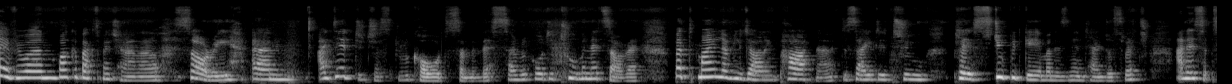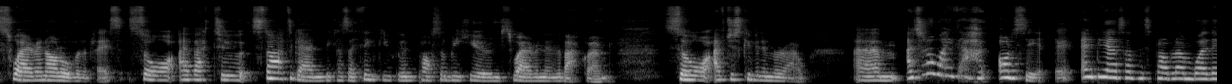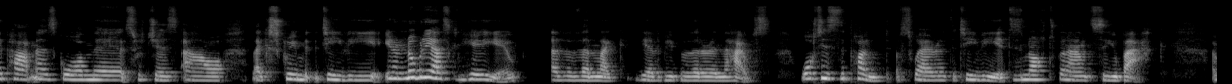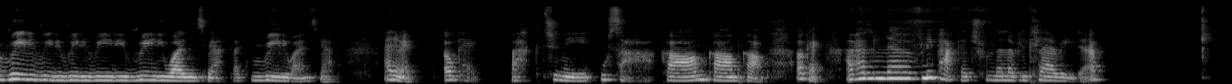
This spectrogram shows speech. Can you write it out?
Hi everyone, welcome back to my channel. Sorry, um, I did just record some of this. I recorded two minutes of it, but my lovely darling partner decided to play a stupid game on his Nintendo Switch and is swearing all over the place. So I've had to start again because I think you can possibly hear him swearing in the background. So I've just given him a row. Um, I don't know why honestly, anybody else have this problem where their partners go on their switches or like scream at the TV? You know, nobody else can hear you other than like the other people that are in the house. What is the point of swearing at the TV? It is not going to answer you back. It really, really, really, really, really winds me up. Like really winds me up. Anyway, okay, back to me. Usa, calm, calm, calm. Okay, I've had a lovely package from the lovely Claire Reader.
